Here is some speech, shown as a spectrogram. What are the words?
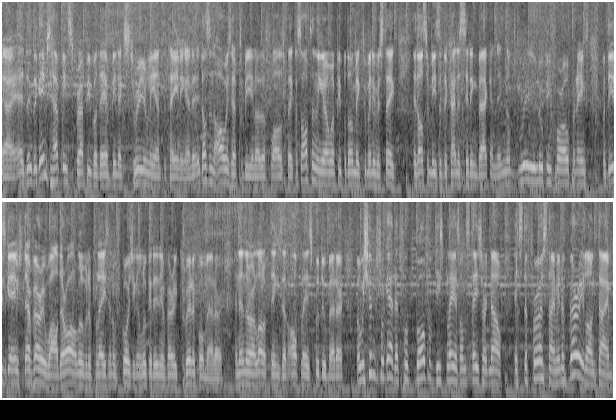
Yeah, uh, the, the games have been scrappy, but they have been extremely entertaining. And it doesn't always have to be, you know, the flawless play. Because often, you know, when people don't make too many mistakes, it also means that they're kind of sitting back and they're not really looking for openings. But these games, they're very wild. They're all over the place. And of course, you can look at it in a very critical manner. And then there are a lot of things that all players could do better. But we shouldn't forget that for both of these players on stage right now, it's the first time in a very long time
